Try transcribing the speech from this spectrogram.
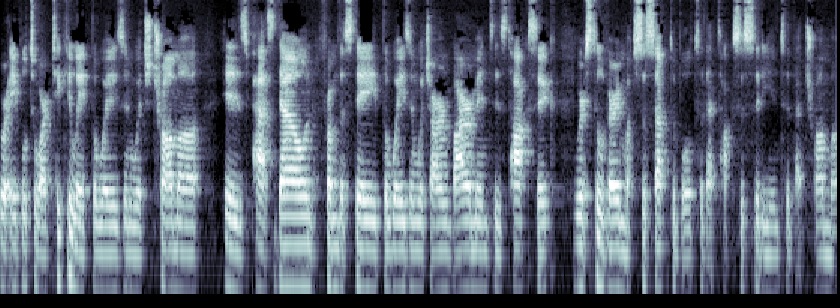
we're able to articulate the ways in which trauma is passed down from the state, the ways in which our environment is toxic, we're still very much susceptible to that toxicity and to that trauma.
